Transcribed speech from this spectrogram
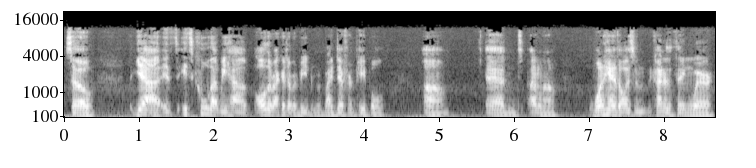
So, yeah, it's it's cool that we have all the records that were beaten were by different people. Um, and I don't know, one hand's always been kind of the thing where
